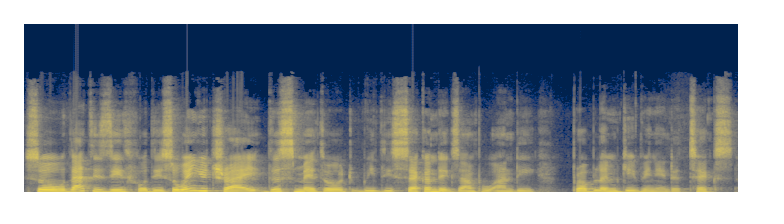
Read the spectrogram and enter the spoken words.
so that is it for this. So when you try this method with the second example and the problem given in the text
